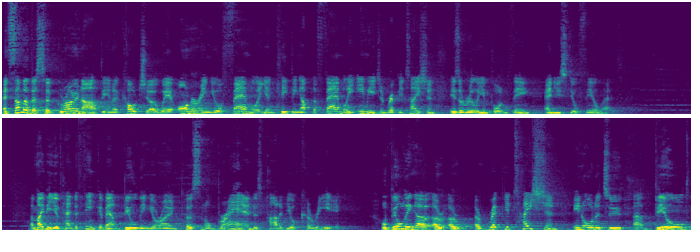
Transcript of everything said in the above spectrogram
And some of us have grown up in a culture where honouring your family and keeping up the family image and reputation is a really important thing, and you still feel that. And maybe you've had to think about building your own personal brand as part of your career, or building a, a, a reputation in order to uh, build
